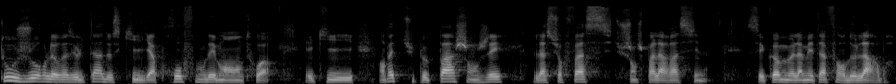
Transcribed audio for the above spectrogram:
toujours le résultat de ce qu'il y a profondément en toi. Et qui, en fait, tu ne peux pas changer la surface si tu ne changes pas la racine. C'est comme la métaphore de l'arbre.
